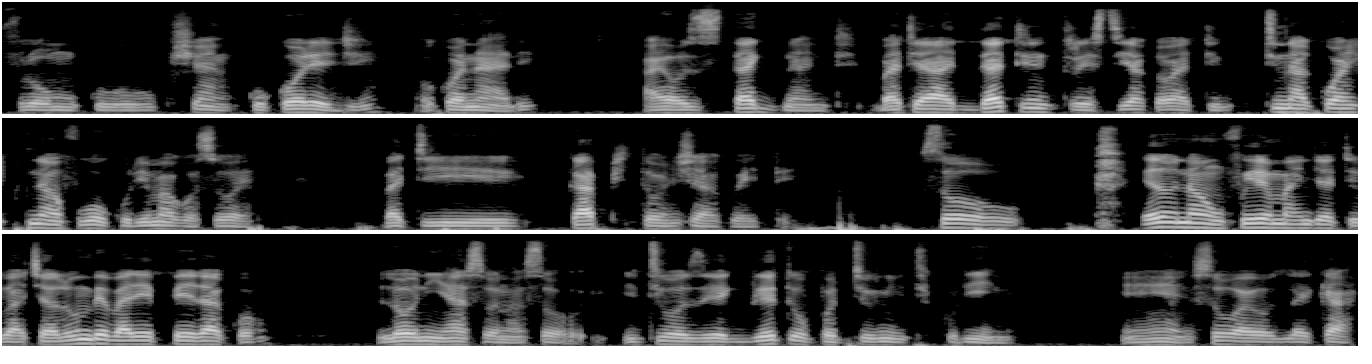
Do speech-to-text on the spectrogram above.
from ku, kushan, ku college Okonari, I was stagnant but I had that interest yako bati tinakuwa tinafuka kulima kwa soya but capital nshakwete so ero na mfuye manje ati bachalumbe balepelako loan yasona so it was a great opportunity kulini. Eh so I was like ah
